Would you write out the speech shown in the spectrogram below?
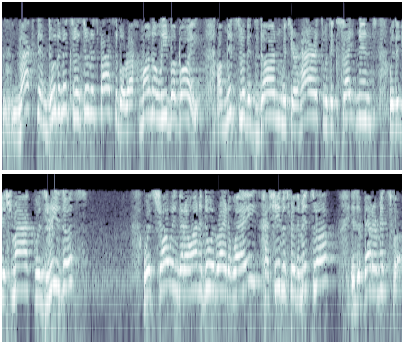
Makdim, do the mitzvah as soon as possible. Rahmana liba boy. A mitzvah that's done with your heart, with excitement, with a geshmak, with rizus, with showing that I want to do it right away. Chashivas for the mitzvah is a better mitzvah.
